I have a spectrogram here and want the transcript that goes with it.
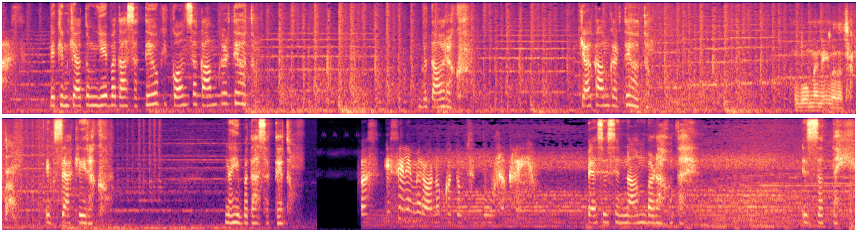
पास। लेकिन क्या तुम ये बता सकते हो कि कौन सा काम करते हो तुम? बताओ रखो क्या काम करते हो तुम? वो मैं नहीं बता सकता। एग्जैक्टली exactly रखो नहीं बता सकते तुम। बस इसीलिए मैं रौनक को तुमसे दूर रख रही हूँ। पैसे से नाम बड़ा होता है। इज़्ज़त नहीं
